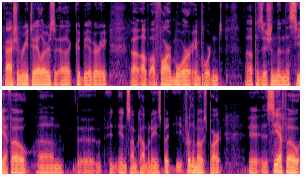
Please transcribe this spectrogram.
fashion retailers, uh, could be a very uh, a, far more important uh, position than the CFO um, in, in, some companies. But for the most part, the uh, CFO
